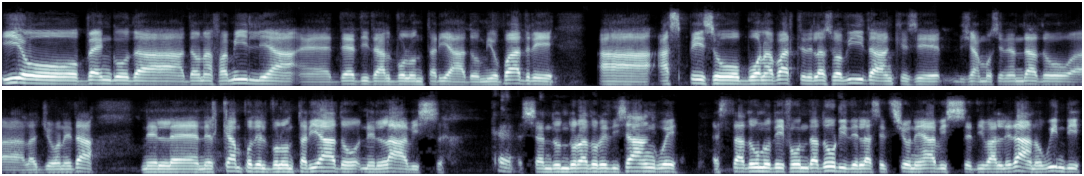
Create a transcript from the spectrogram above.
io vengo da, da una famiglia eh, dedita al volontariato. Mio padre ha, ha, speso buona parte della sua vita, anche se diciamo, se n'è andato alla giovane età, nel, nel campo del volontariato nell'Avis. Eh. Essendo un donatore di sangue, è stato uno dei fondatori della sezione Avis di Vallerano, quindi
